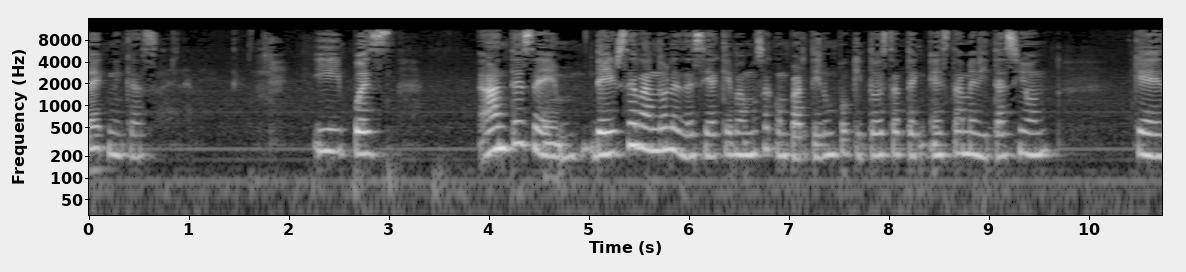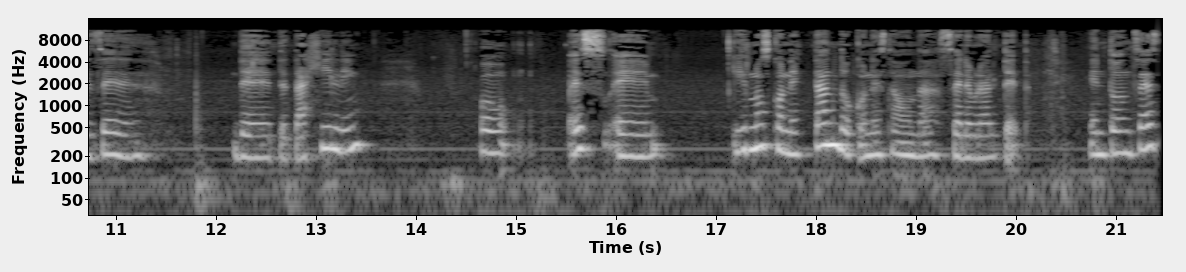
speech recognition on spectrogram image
técnicas. Y pues antes de, ir cerrando les decía que vamos a compartir un poquito esta, esta meditación que es de, de Theta Healing o es eh, irnos conectando con esta onda cerebral teta. Entonces,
